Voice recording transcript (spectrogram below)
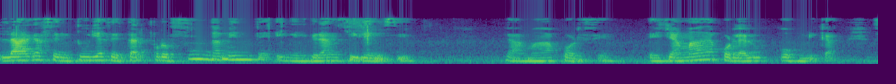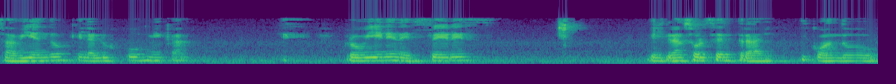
largas centurias de estar profundamente en el gran silencio. La amada Porcia es llamada por la luz cósmica, sabiendo que la luz cósmica proviene de seres del gran sol central. Y cuando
